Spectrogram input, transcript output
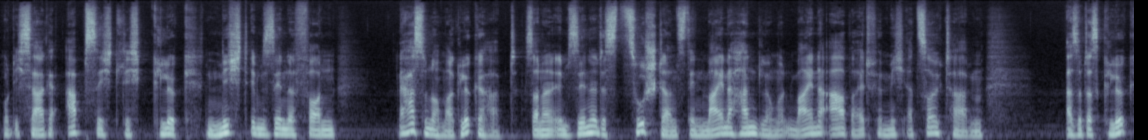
und ich sage absichtlich Glück, nicht im Sinne von, da hast du noch mal Glück gehabt, sondern im Sinne des Zustands, den meine Handlung und meine Arbeit für mich erzeugt haben. Also das Glück,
